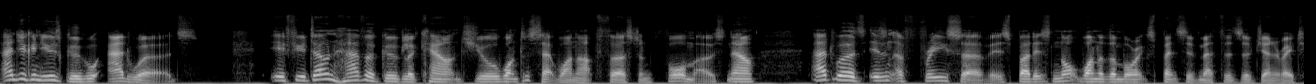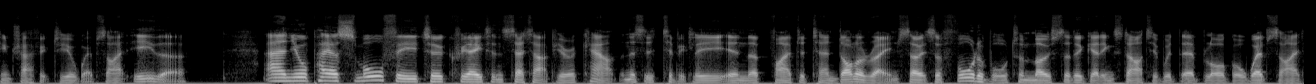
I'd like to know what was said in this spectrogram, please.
And you can use Google AdWords. If you don't have a Google account, you'll want to set one up first and foremost. Now, AdWords isn't a free service, but it's not one of the more expensive methods of generating traffic to your website either. And you'll pay a small fee to create and set up your account, and this is typically in the five to ten dollar range, so it's affordable to most that are getting started with their blog or website,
